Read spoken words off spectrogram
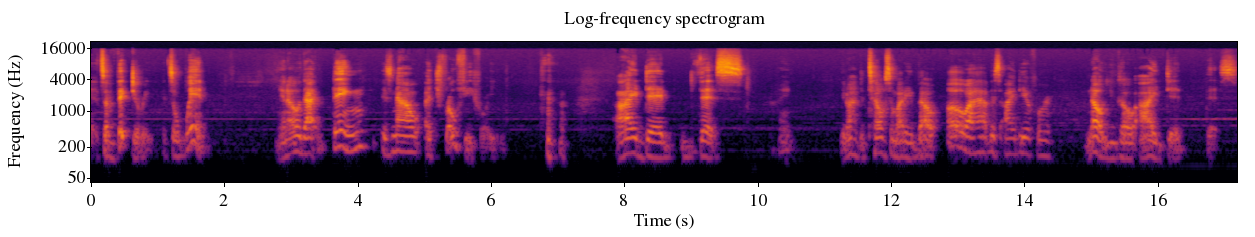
it's a victory. It's a win. You know, that thing is now a trophy for you. I did this. Right? You don't have to tell somebody about, oh, I have this idea for. No, you go, I did this.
